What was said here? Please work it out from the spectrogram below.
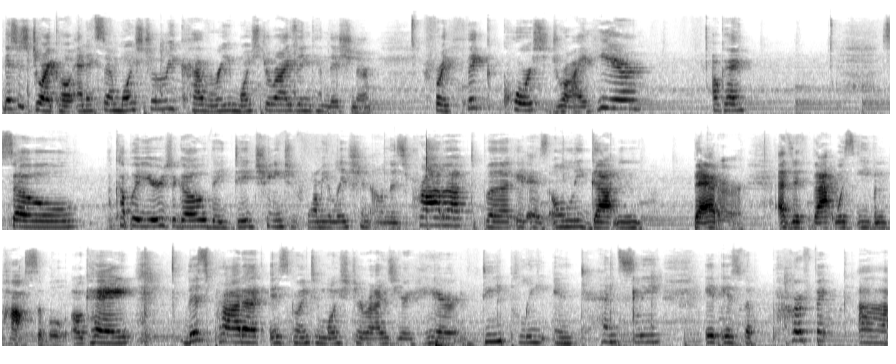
This is Joico, and it's a moisture recovery moisturizing conditioner for thick, coarse, dry hair, okay? So a couple of years ago, they did change the formulation on this product, but it has only gotten better, as if that was even possible, okay? This product is going to moisturize your hair deeply, intensely. It is the perfect uh,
